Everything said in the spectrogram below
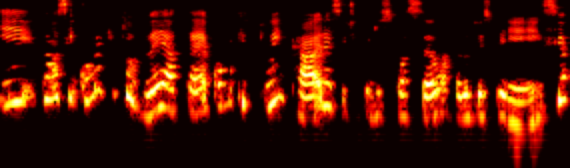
E então, assim, como é que tu vê até como que tu encara esse tipo de situação, até da tua experiência?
